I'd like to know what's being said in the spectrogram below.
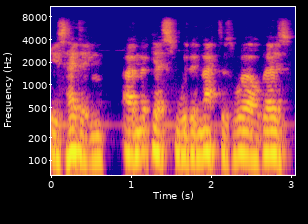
is heading and I guess within that as well, there's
